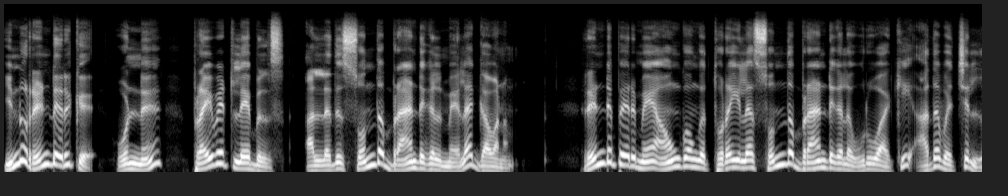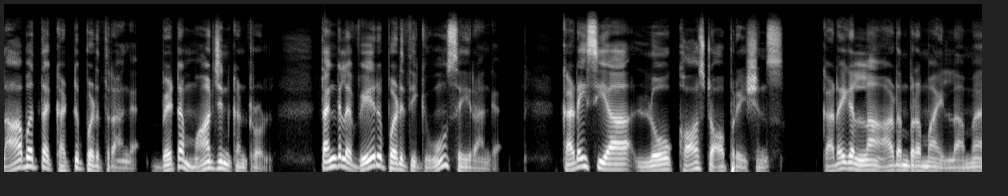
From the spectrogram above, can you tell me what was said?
இன்னும் ரெண்டு இருக்கு. ஒன்னு பிரைவேட் லேபிள்ஸ் அல்லது சொந்த பிராண்டுகள் மேல கவனம். ரெண்டு பேருமே அவங்கவங்க துறையில சொந்த பிராண்டுகளை உருவாக்கி அதை வச்சு லாபத்தை கட்டுப்படுத்துறாங்க. பெட்டர் மார்ஜின் கண்ட்ரோல் தங்களை வேறுபடுத்திக்கவும் செய்கிறாங்க கடைசியா லோ காஸ்ட் ஆபரேஷன்ஸ் கடைகள்லாம் ஆடம்பரமா இல்லாம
